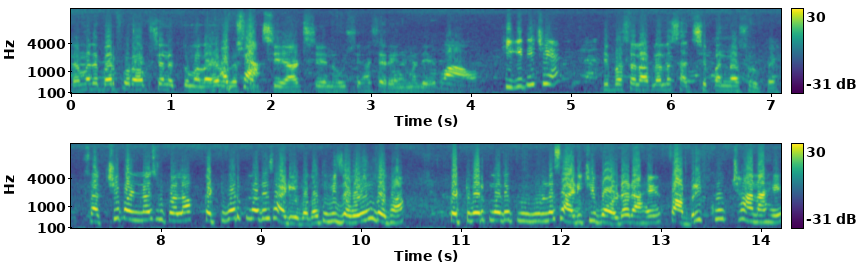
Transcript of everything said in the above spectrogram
त्यामध्ये भरपूर ऑप्शन आहेत तुम्हाला. हे बघा अच्छा. सातशे आठशे नऊशे अशा रेंजमध्ये आहेत. वाव ही कितीची आहे? ती बसेल आपल्याला सातशे पन्नास रुपये. सातशे पन्नास रुपयाला कटवर्कमध्ये साडी आहे बघा तुम्ही जवळून बघा. कटवर्कमध्ये पूर्ण साडीची बॉर्डर आहे. फॅब्रिक खूप छान आहे.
